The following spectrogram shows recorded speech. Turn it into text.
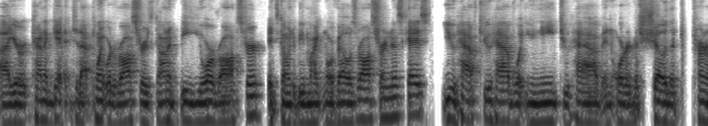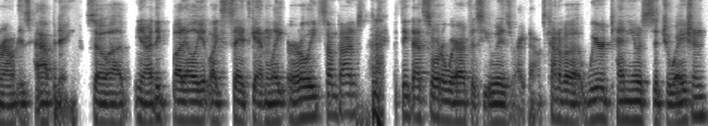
Uh, you're kind of getting to that point where the roster is going to be your roster. It's going to be Mike Norvell's roster in this case. You have to have what you need to have in order to show the turnaround is happening. So, uh, you know, I think Bud Elliott likes to say it's getting late early sometimes. I think that's sort of where FSU is right now. It's kind of a weird, tenuous situation.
